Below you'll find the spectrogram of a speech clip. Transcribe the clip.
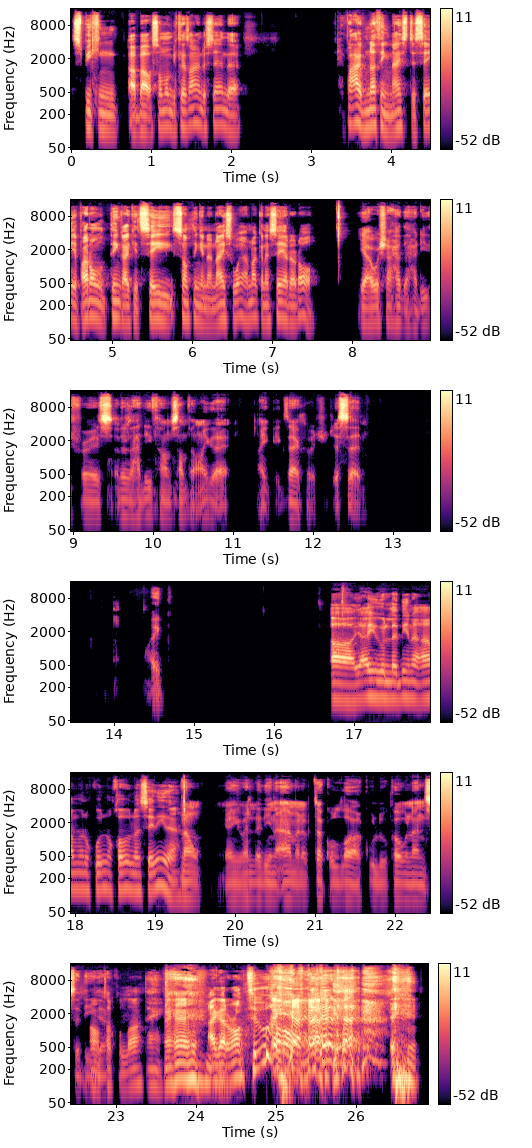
speaking about someone because I understand that if I have nothing nice to say, if I don't think I could say something in a nice way, I'm not gonna say it at all. Yeah, I wish I had the hadith for this. There's a hadith on something like that. Like exactly what you just said. Like uh يا أيها الذين آمنوا قولوا قولا سديدا. No. يا أيها الذين آمنوا اتقوا الله قولوا قولا Oh, سديدا. taqullah. Dang. I I got it wrong too. Oh, man.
